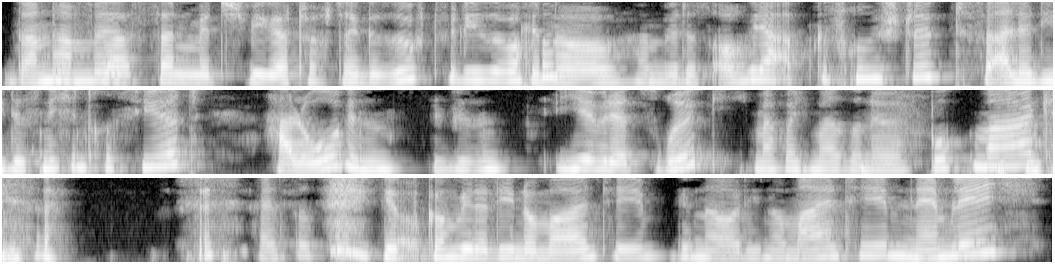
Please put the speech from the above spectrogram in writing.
dann Das haben wir war's dann mit Schwiegertochter gesucht für diese Woche. Genau, haben wir das auch wieder abgefrühstückt. Für alle, die das nicht interessiert. Hallo, wir sind, wir sind hier wieder zurück. Ich mache euch mal so eine Bookmark. heißt das so? Jetzt glaub. kommen wieder die normalen Themen. Genau, die normalen Themen, nämlich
